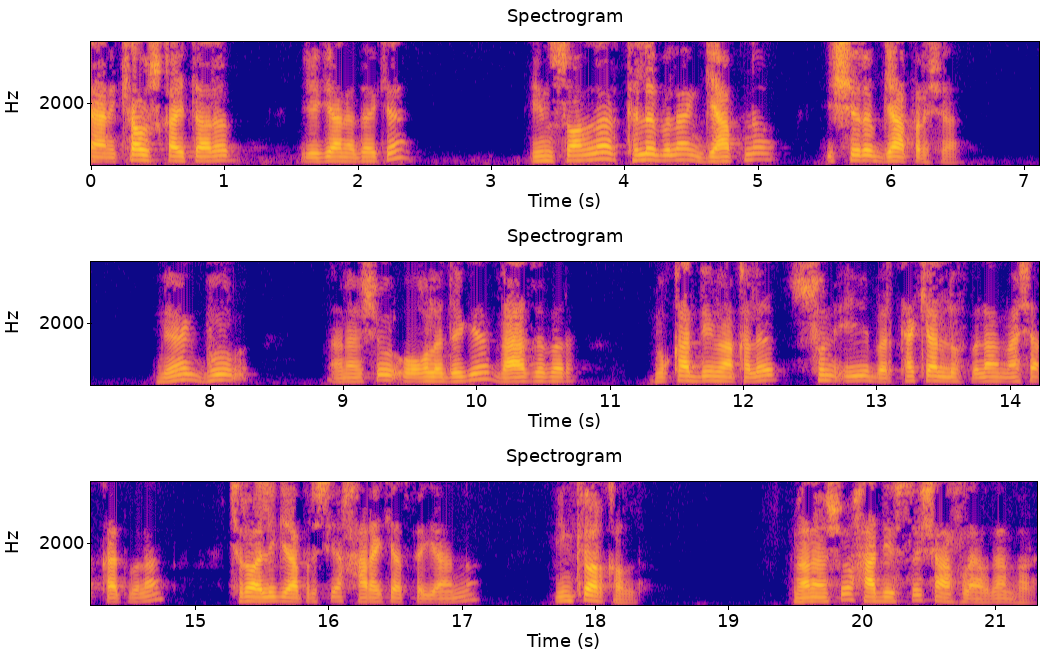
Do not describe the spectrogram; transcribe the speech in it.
ya'ni kavush qaytarib yeganidaka insonlar tili bilan gapni ishirib gapirishadi. Demak bu ana shu o'g'lidagi ba'zi bir muqaddima qilib sun'iy bir takalluf bilan mashaqqat bilan chiroyli gapirishga harakat qilganini inkor qildi. Mana shu hadisni sharhlaridan biri.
